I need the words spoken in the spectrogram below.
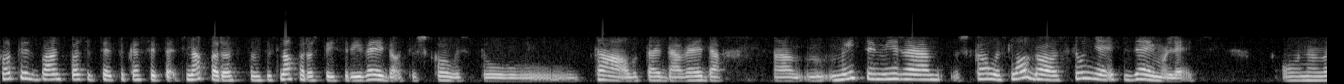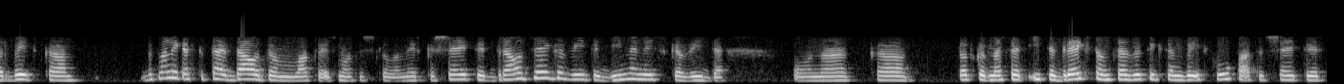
katrs bērns pasakētu, kas ir tāds naparasts, un tas naparastīs arī veidot uz skolistu tālu tādā veidā. Mīsim ir skolas logo suņēs zīmuļēs. Un varbūt, ka, bet man liekas, ka tā ir daudzuma Latvijas mūsu skolam ir, ka šeit ir draudzīga vide, ģimeniska vide. Un ka tad, kad mēs ite drēkstam sazatikt un būt kopā, tad šeit ir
